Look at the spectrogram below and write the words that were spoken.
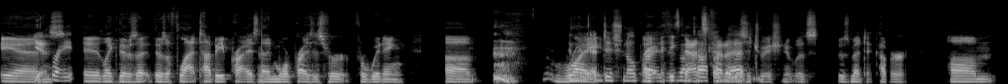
and, yes. right. and like there's a there's a flat top eight prize and then more prizes for for winning. Um, right, additional prizes. I, I think that's kind of, of the situation it was it was meant to cover. Um,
